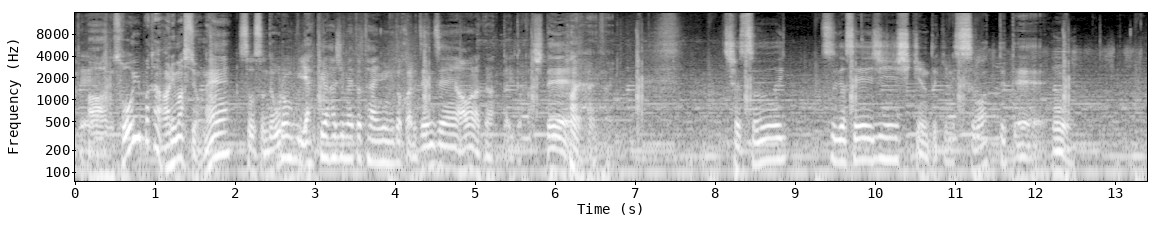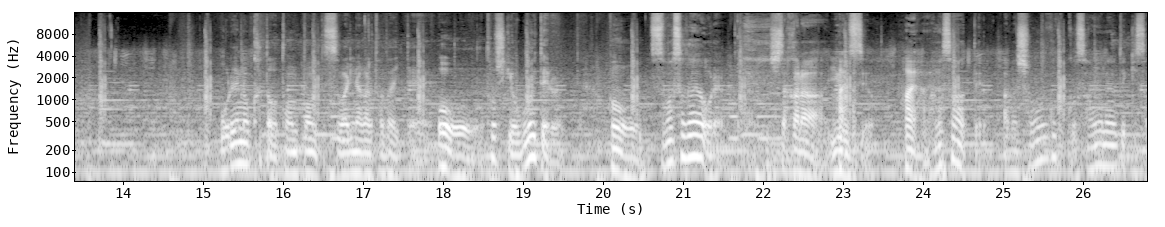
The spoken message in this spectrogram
て。ああそういうパターンありますよね。そうそう。で俺も野球始めたタイミングとかで全然合わなくなったりとかして、はいはいはい。じゃあそいつが成人式の時に座っててうん。俺の肩をトントンって座りながら叩いておうおう「トシキ覚えてる?」おうおう。翼だよ俺」下から言うんですよ、はいはいあのさってあの小学校34年の時さ、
